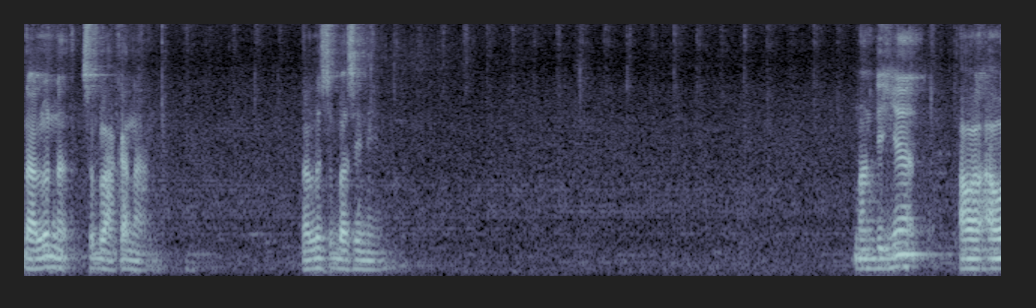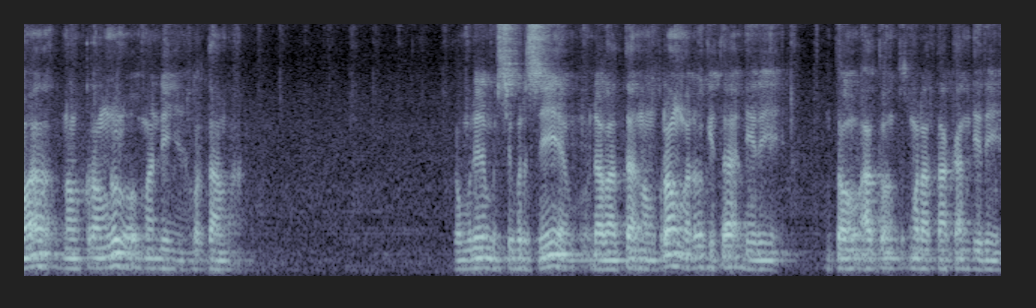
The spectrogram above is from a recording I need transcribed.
lalu sebelah kanan. Lalu sebelah sini mandinya awal-awal nongkrong dulu mandinya pertama. Kemudian bersih bersih udah rata nongkrong baru kita diri atau atau untuk meratakan diri.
